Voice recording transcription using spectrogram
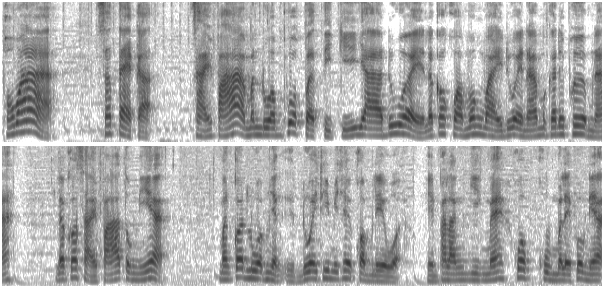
เพราะว่าสแต็กอะสายฟ้ามันรวมพวกปฏิกิริยาด้วย แล้วก็ความว่องไวด้วยนะ มันก็ได้เพิ่มนะ แล้วก็สายฟ้าตรงนี้มันก็รวมอย่างอื่นด้วยที่ไม่ใช่ความเร็วอะเห็นพลังยิงไหมควบคุมอะไรพวกเนี้ย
